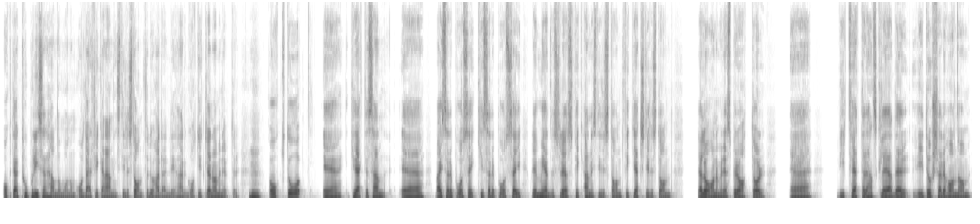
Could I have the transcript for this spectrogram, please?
Och där tog polisen hand om honom och där fick han andningsstillestånd för då hade det hade gått ytterligare några minuter. Mm. Och då eh, kräktes han eh, bajsade på sig, kissade på sig, blev medvetslös, fick andningsstillestånd, fick hjärtstillestånd. Jag la honom i respirator. Eh, vi tvättade hans kläder, vi duschade honom,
